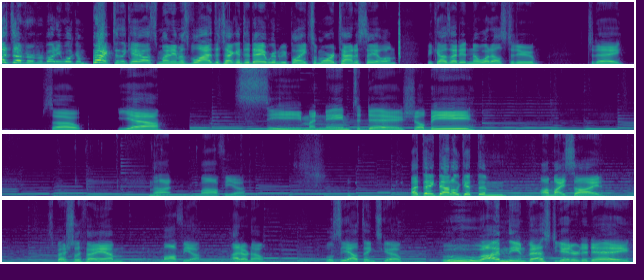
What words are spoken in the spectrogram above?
What's up, everybody? Welcome back to the Chaos. My name is Vlad the Tek, and today we're going to be playing some more Town of Salem because I didn't know what else to do today. So, yeah. Let's see. My name today shall be. Not Mafia. I think that'll get them on my side. Especially if I am Mafia. I don't know. We'll see how things go. Ooh, I'm the investigator today.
